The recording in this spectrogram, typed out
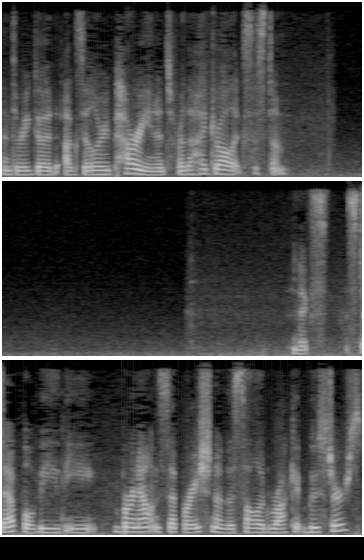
and three good auxiliary power units for the hydraulic system. The next step will be the burnout and separation of the solid rocket boosters.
